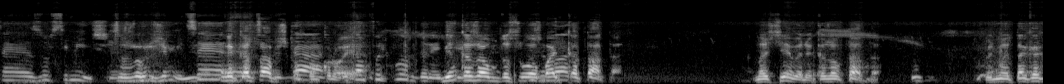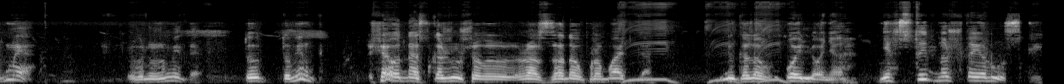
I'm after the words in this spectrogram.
Це зовсім інше. Це зовсім Це, не кацапського да, покрою. Там фольклор, до речі. Він казав до свого Дуже батька багато. тата. На севері казав тата. Понімаєте, так як ми. Ви розумієте? То, то він ще одне скажу, що раз згадав про батька. Він казав: ой, Льоня, не стидно, що я русский.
